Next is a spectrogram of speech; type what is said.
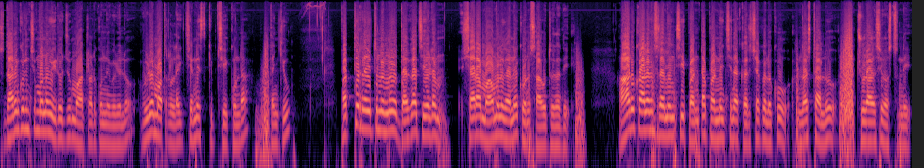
సో దాని గురించి మనం ఈరోజు మాట్లాడుకున్న వీడియోలో వీడియో మాత్రం లైక్ చేయండి స్కిప్ చేయకుండా. Thank you. పత్తి రైతులను దగా చేయడం షరా మామూలుగానే కొనసాగుతున్నది. ఆరు కాలం శ్రమించి పంట పండించిన కర్షకులకు నష్టాలు చూడాల్సి వస్తుంది.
